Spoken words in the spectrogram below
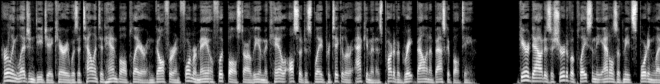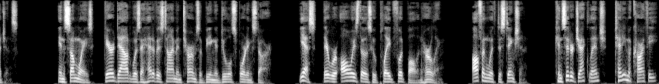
hurling legend DJ Carey was a talented handball player and golfer, and former Mayo football star Liam McHale also displayed particular acumen as part of a great Ballina basketball team. Ger Dowd is assured of a place in the annals of Meath sporting legends. In some ways, Ger Dowd was ahead of his time in terms of being a dual sporting star. Yes, there were always those who played football and hurling. Often with distinction. Consider Jack Lynch, Teddy McCarthy,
